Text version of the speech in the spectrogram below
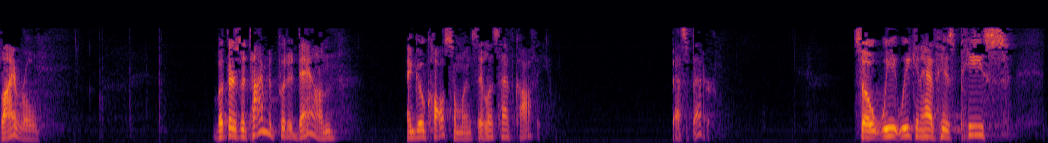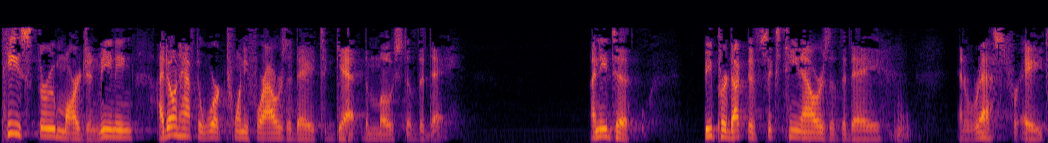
viral. But there's a time to put it down and go call someone and say, let's have coffee. that's better. So we, we can have his peace, peace through margin, meaning I don't have to work 24 hours a day to get the most of the day. I need to be productive 16 hours of the day and rest for eight,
